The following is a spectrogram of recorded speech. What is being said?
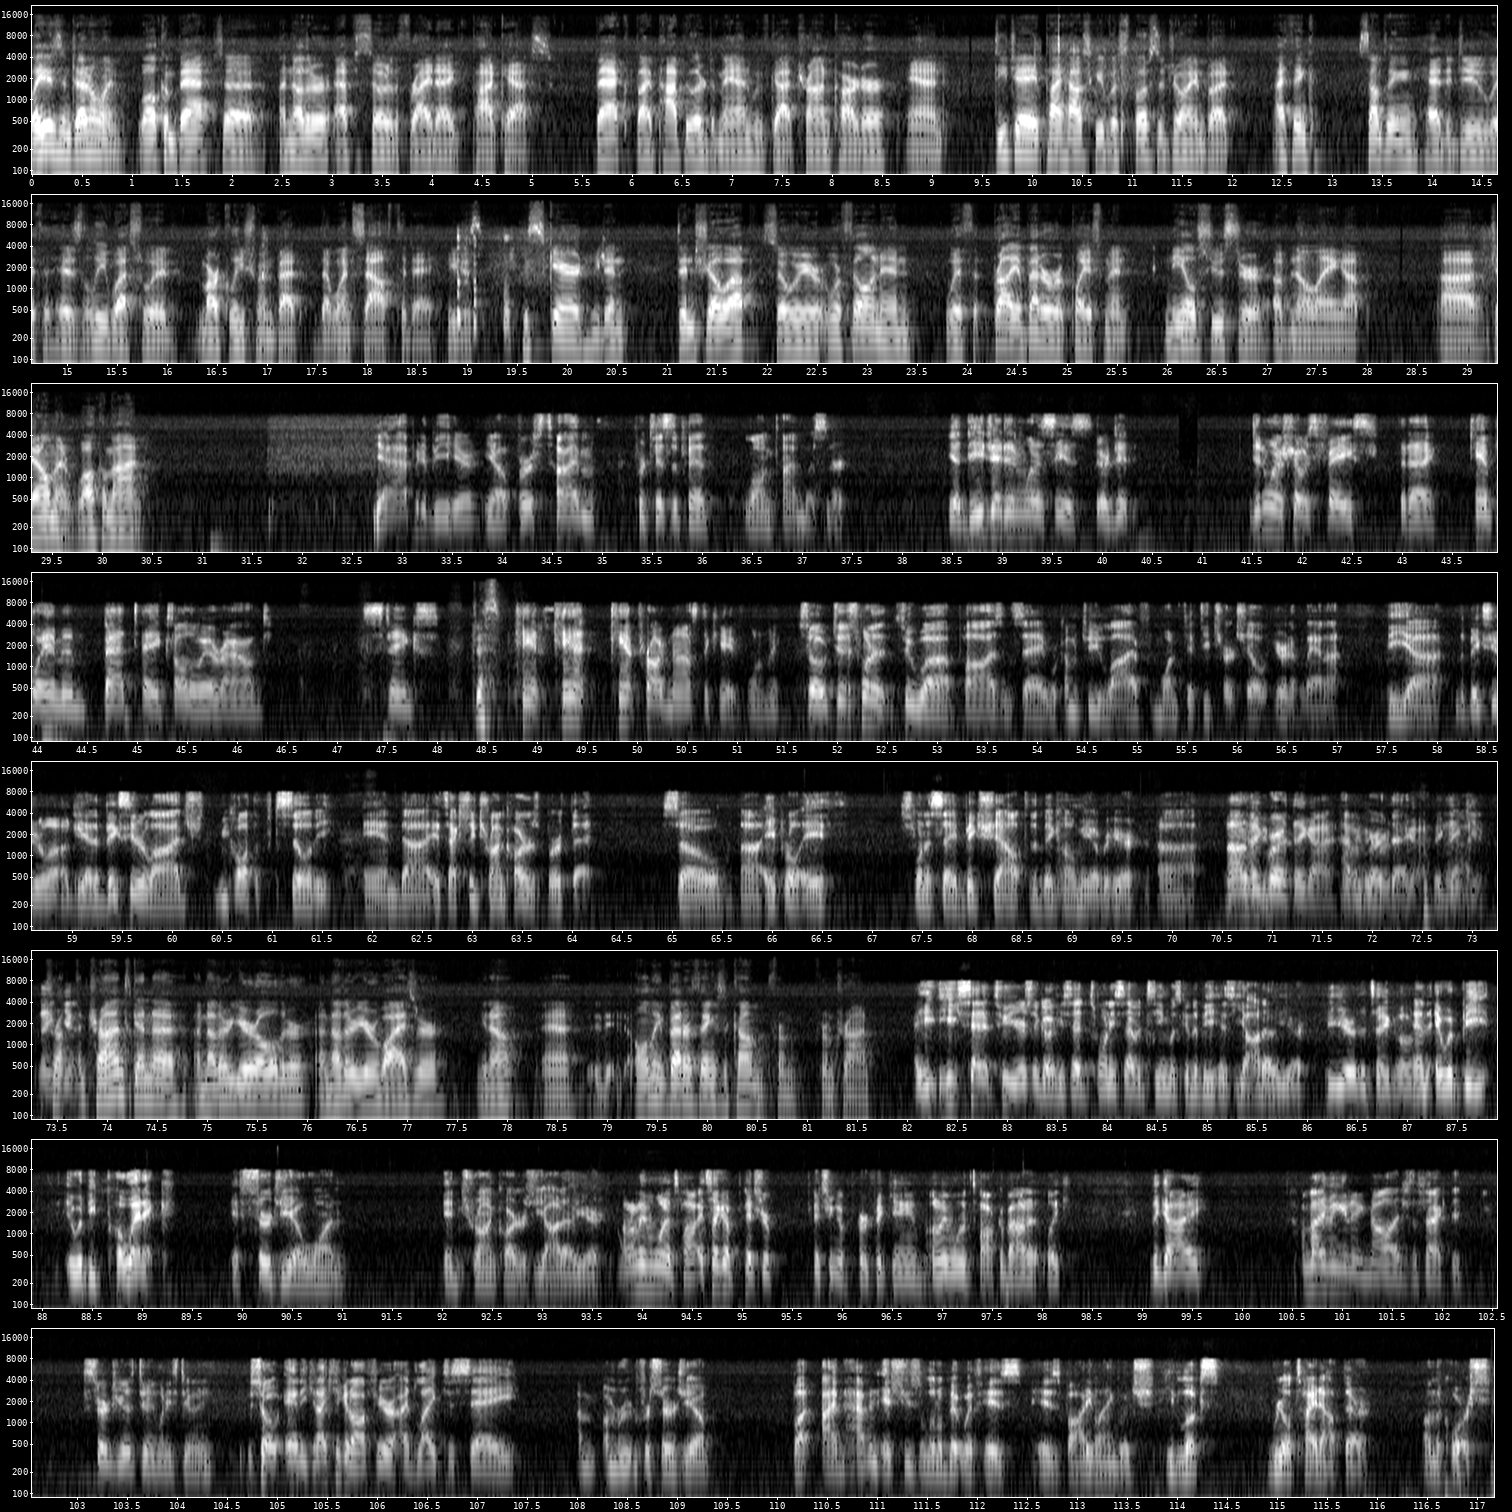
Ladies and gentlemen, welcome back to another episode of the Fried Egg Podcast. Back by popular demand, we've got Tron Carter and DJ Piehowski was supposed to join, but I think something had to do with his Lee Westwood Mark Leishman bet that went south today. He just he's scared. He didn't didn't show up, so we're we're filling in with probably a better replacement, Neil Schuster of No Laying Up. Uh, gentlemen, welcome on. Yeah, happy to be here. You know, first time participant, long time listener. Yeah, DJ didn't want to see his or did didn't want to show his face today. Can't blame him. Bad takes all the way around. Stinks. Just can't can't can't prognosticate for me. So just wanted to uh, pause and say we're coming to you live from 150 Churchill here in Atlanta the uh, the Big Cedar Lodge. Yeah, the Big Cedar Lodge. We call it the facility, and uh, it's actually Tron Carter's birthday. So uh, April eighth. Just want to say big shout to the big homie over here. Uh, Not a big birthday guy. Happy birthday, birthday guy. big Thank guy. you. Thank Tron, you. Tron's getting a, another year older, another year wiser. You know, and only better things to come from from Tron. He, he said it two years ago. He said 2017 was going to be his Yotto year, the year of the takeover, and it would be it would be poetic if Sergio won in Tron Carter's Yotto year. I don't even want to talk. It's like a pitcher pitching a perfect game. I don't even want to talk about it. Like the guy, I'm not even going to acknowledge the fact that Sergio is doing what he's doing. So Andy, can I kick it off here? I'd like to say I'm I'm rooting for Sergio but I'm having issues a little bit with his his body language. He looks real tight out there on the course.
